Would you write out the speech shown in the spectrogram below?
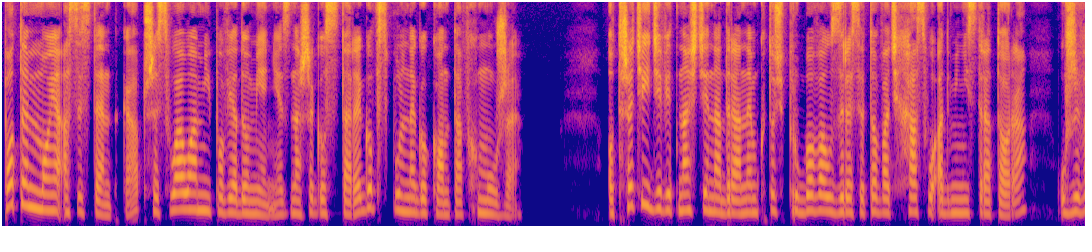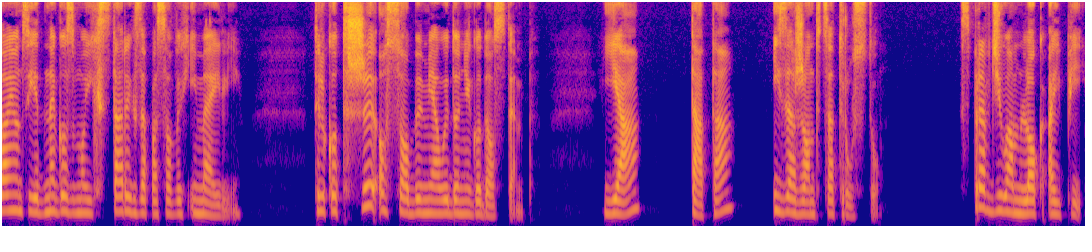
Potem moja asystentka przesłała mi powiadomienie z naszego starego wspólnego konta w chmurze. O 3.19 nad ranem ktoś próbował zresetować hasło administratora, używając jednego z moich starych zapasowych e-maili. Tylko trzy osoby miały do niego dostęp. Ja, tata i zarządca trustu. Sprawdziłam log IP.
